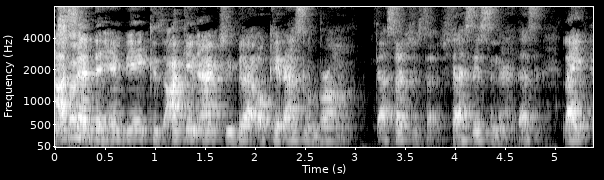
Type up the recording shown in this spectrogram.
the I said the. NBA because I can actually be like, okay, that's LeBron. That's such and such. That's this and that. That's like.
